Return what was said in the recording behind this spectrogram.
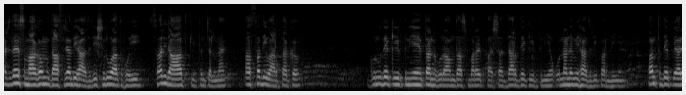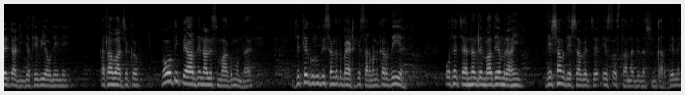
ਅੱਜ ਦਾ ਇਹ ਸਮਾਗਮ ਦਾਸਰਿਆਂ ਦੀ ਹਾਜ਼ਰੀ ਸ਼ੁਰੂਆਤ ਹੋਈ। ਸਾਰੀ ਰਾਤ ਕੀਰਤਨ ਚੱਲਣਾ ਹੈ। ਆਸਾ ਦੀ ਵਾਰ ਤੱਕ ਗੁਰੂ ਦੇ ਕੀਰਤਨੀਏ ਧੰਨ ਗੁਰੂ ਰਾਮਦਾਸ ਮਹਾਰਾਜ ਪਾਤਸ਼ਾਹ, ਦਰ ਦੇ ਕੀਰਤਨੀਏ, ਉਹਨਾਂ ਨੇ ਵੀ ਹਾਜ਼ਰੀ ਭਰਨੀ ਹੈ। ਪੰਥ ਦੇ ਪਿਆਰੇ ਢਾਡੀ ਜਥੇ ਵੀ ਆਉਣੇ ਨੇ। ਕਥਾਵਾਚਕ ਬਹੁਤ ਹੀ ਪਿਆਰ ਦੇ ਨਾਲ ਇਹ ਸਮਾਗਮ ਹੁੰਦਾ ਹੈ। ਜਿੱਥੇ ਗੁਰੂ ਦੀ ਸੰਗਤ ਬੈਠ ਕੇ ਸਰਵਣ ਕਰਦੀ ਹੈ, ਉਥੇ ਚੈਨਲ ਦੇ ਮਾਧਿਅਮ ਰਾਹੀਂ ਦੇਸ਼ਾਂ ਵਿਦੇਸ਼ਾਂ ਵਿੱਚ ਇਸ ਸਥਾਨਾਂ ਦੇ ਦਰਸ਼ਨ ਕਰਦੇ ਨੇ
